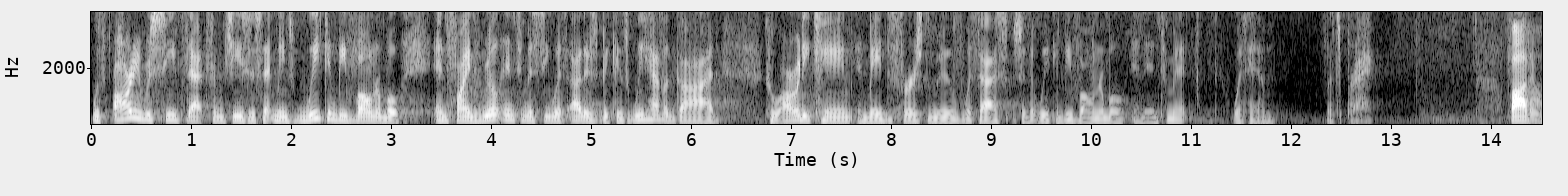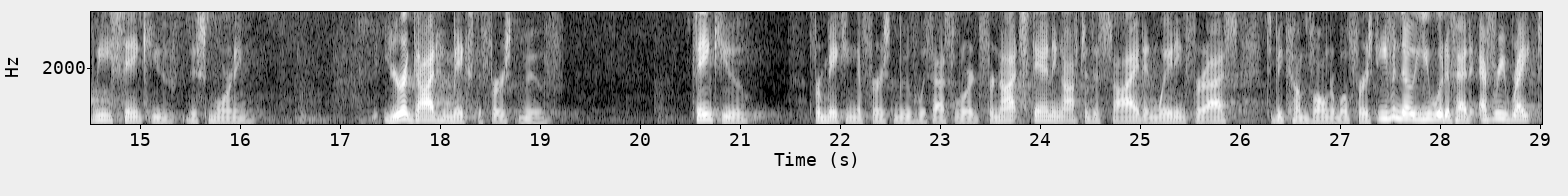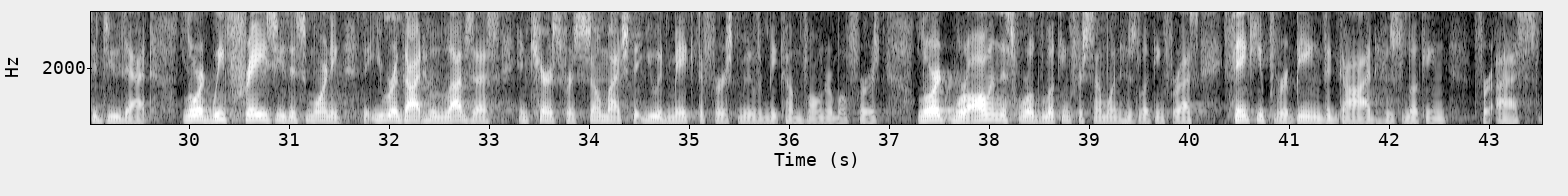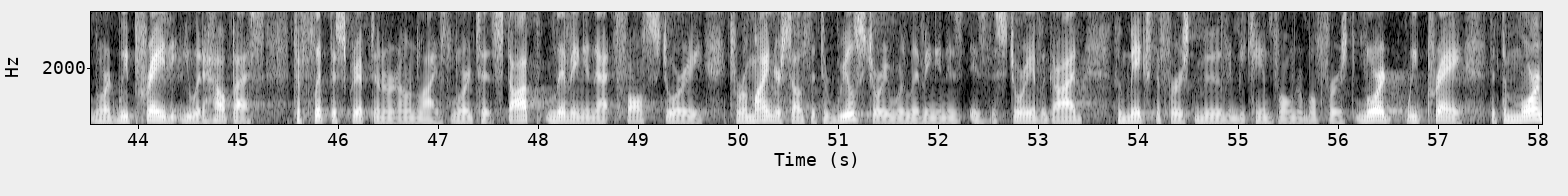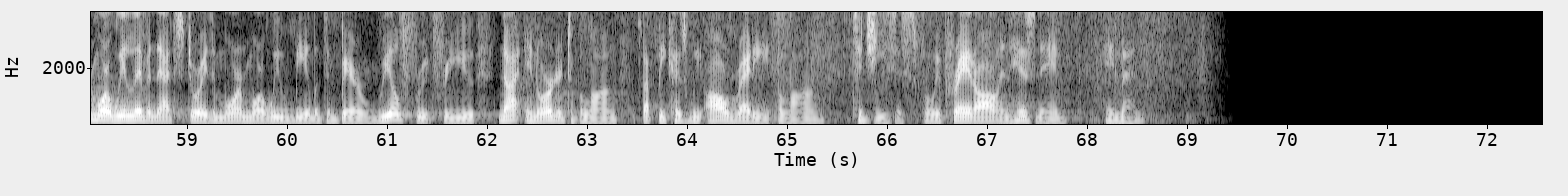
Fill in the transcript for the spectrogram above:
We've already received that from Jesus. That means we can be vulnerable and find real intimacy with others because we have a God who already came and made the first move with us so that we could be vulnerable and intimate with Him. Let's pray. Father, we thank you this morning. You're a God who makes the first move. Thank you for making the first move with us, Lord, for not standing off to the side and waiting for us to become vulnerable first, even though you would have had every right to do that. Lord, we praise you this morning that you are a God who loves us and cares for us so much that you would make the first move and become vulnerable first. Lord, we're all in this world looking for someone who's looking for us. Thank you for being the God who's looking for us. Lord, we pray that you would help us to flip the script in our own lives, Lord, to stop living in that false story, to remind ourselves that the real story we're living in is, is the story of a God who makes the first move and became vulnerable first. Lord, we pray that the more and more we live in that story, the more and more we would be able to bear real fruit for you, not in order to belong, but because we already belong to Jesus. For we pray it all in his name. Amen.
